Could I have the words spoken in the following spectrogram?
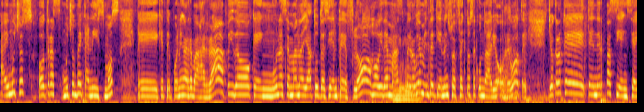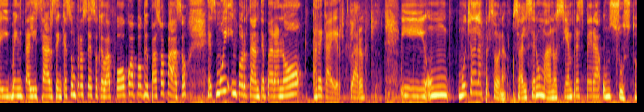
hay muchos otras, muchos mecanismos eh, que te ponen a rebajar rápido, que en una semana ya tú te sientes flojo y demás, pero obviamente tienen su efecto secundario o rebote. Yo creo que tener paciencia y mentalizarse en que es un proceso que va poco a poco y paso a paso es muy importante para no recaer. Claro. Y un- muchas de las personas, o sea, el ser humano siempre espera un susto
